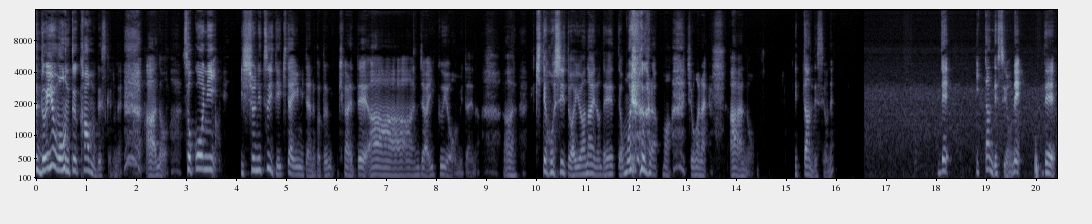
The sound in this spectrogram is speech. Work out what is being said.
do you want to come? ですけどね。あの、そこに一緒についていきたいみたいなこと聞かれて、ああ、じゃあ行くよ、みたいな。あ来てほしいとは言わないのでって思いながら、まあ、しょうがない。あの、行ったんですよね。で、行ったんですよね。で、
